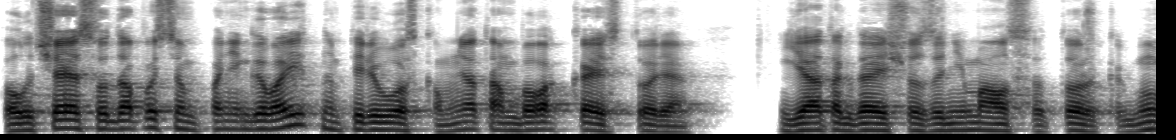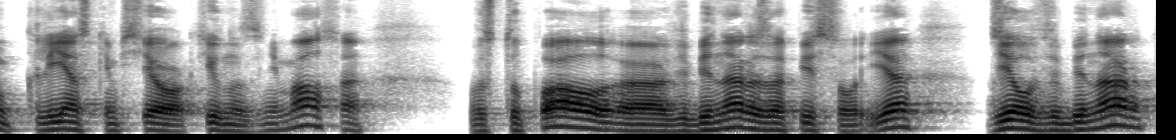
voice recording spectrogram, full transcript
Получается, вот, допустим, по негабаритным перевозкам у меня там была какая история. Я тогда еще занимался тоже, как ну, клиентским SEO активно занимался, выступал, э, вебинары записывал. Я делал вебинар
